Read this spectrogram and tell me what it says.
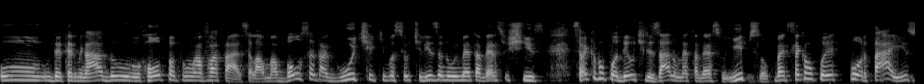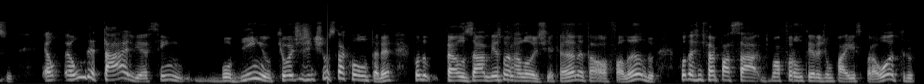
um determinado roupa para um avatar, sei lá, uma bolsa da Gucci que você utiliza no metaverso X. Será que eu vou poder utilizar no metaverso Y? Como é que será que eu vou poder portar isso? É, é um detalhe assim bobinho que hoje a gente não se dá conta, né? Para usar a mesma analogia que a Ana estava falando, quando a gente vai passar de uma fronteira de um país para outro,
